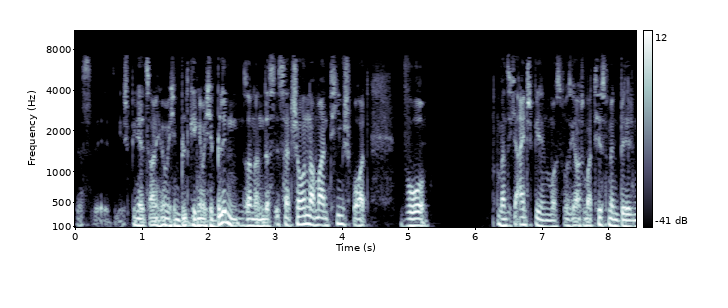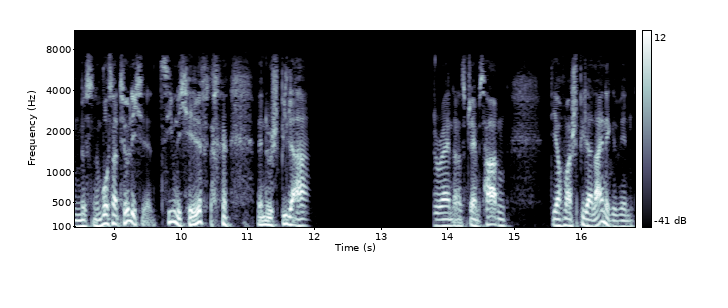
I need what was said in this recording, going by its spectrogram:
das, die spielen jetzt auch nicht irgendwelche, gegen irgendwelche Blinden, sondern das ist halt schon nochmal ein Teamsport, wo man sich einspielen muss, wo sich Automatismen bilden müssen und wo es natürlich ziemlich hilft, wenn du Spieler hast, Durant, dann ist James Harden, die auch mal Spiele alleine gewinnen.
